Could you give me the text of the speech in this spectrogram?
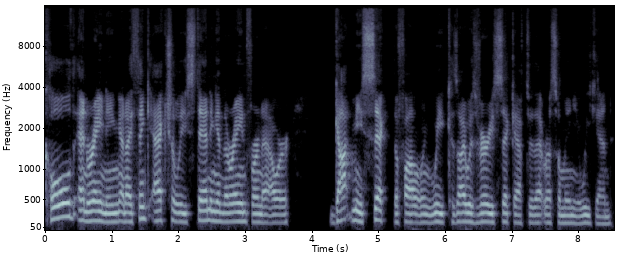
cold and raining, and I think actually standing in the rain for an hour got me sick the following week because I was very sick after that WrestleMania weekend.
